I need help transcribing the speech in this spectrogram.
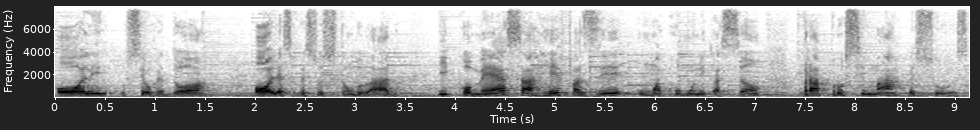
olhe o seu redor, olhe as pessoas que estão do lado e começa a refazer uma comunicação para aproximar pessoas.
